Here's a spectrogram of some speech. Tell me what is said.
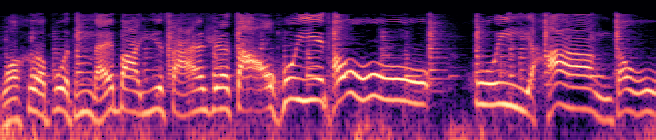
我何不等买把雨伞是早回头回杭州？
